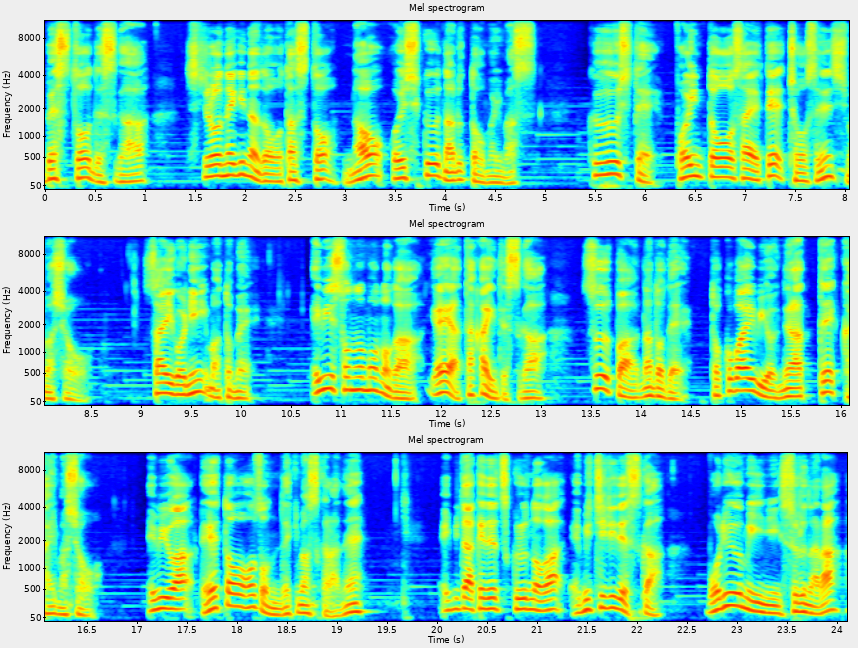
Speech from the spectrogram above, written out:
ベストですが、白ネギなどを足すとなお美味しくなると思います。工夫してポイントを押さえて挑戦しましょう。最後にまとめ。エビそのものがやや高いですが、スーパーなどで特売エビを狙って買いましょう。エビは冷凍保存できますからね。エビだけで作るのがエビチリですが、ボリューミーにするなら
